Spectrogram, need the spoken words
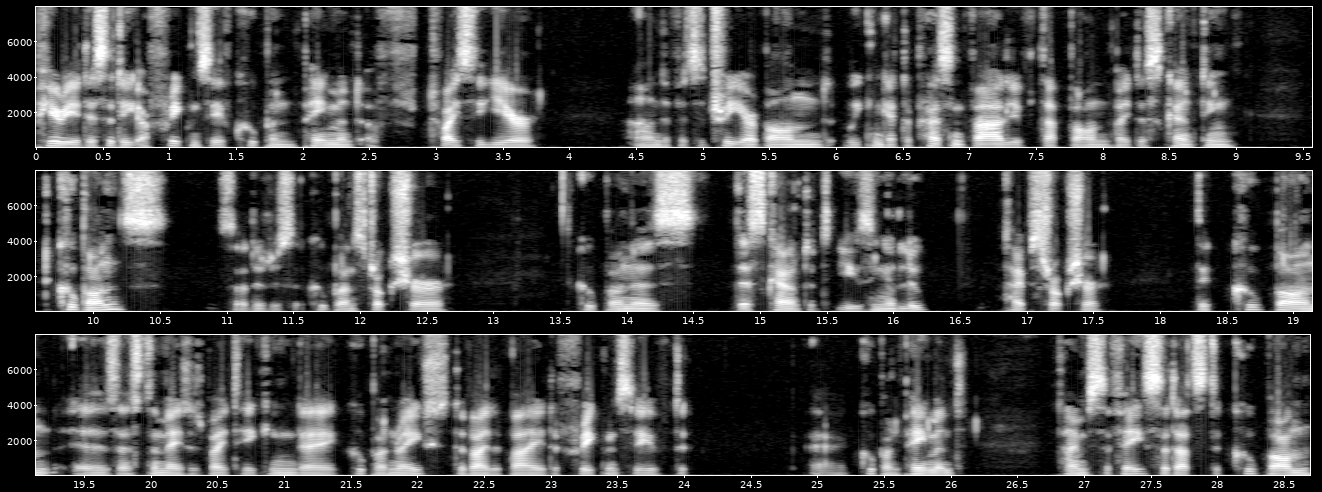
periodicity or frequency of coupon payment of twice a year, and if it's a three-year bond, we can get the present value of that bond by discounting the coupons. So there's a coupon structure. The coupon is discounted using a loop type structure the coupon is estimated by taking the coupon rate divided by the frequency of the uh, coupon payment times the face. So that's the coupon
